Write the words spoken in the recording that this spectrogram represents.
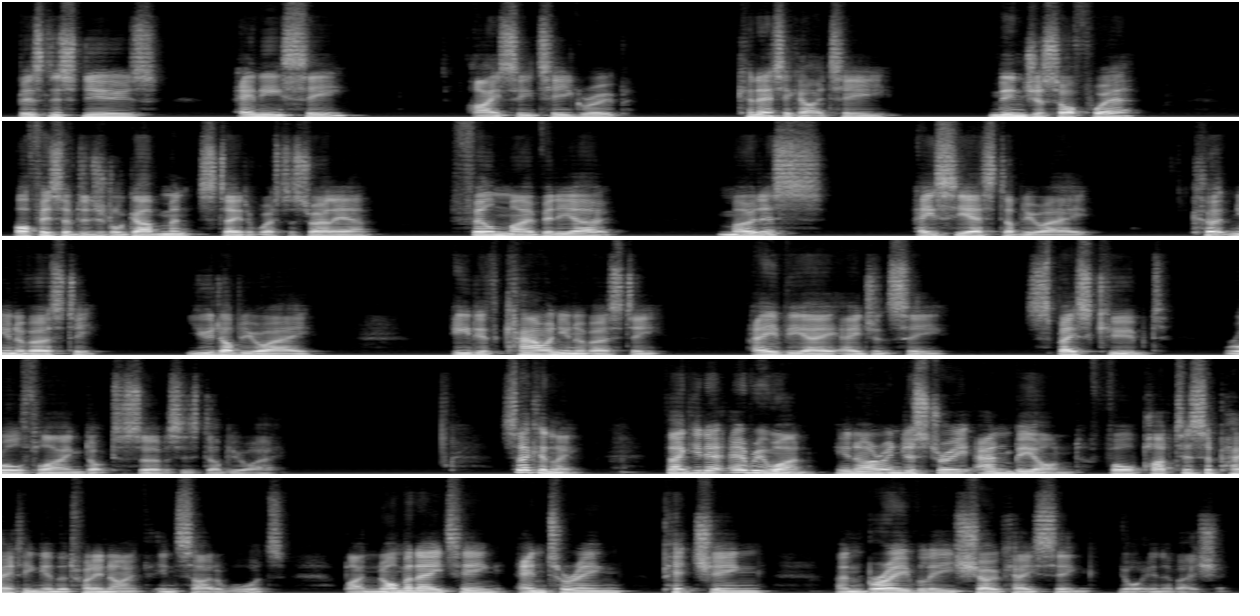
Business News, NEC, ICT Group, Kinetic IT, Ninja Software, Office of Digital Government, State of West Australia, Film My Video, Modis, ACSWA, Curtin University, UWA, Edith Cowan University, AVA Agency, Space Cubed, Royal Flying Doctor Services WA. Secondly, thank you to everyone in our industry and beyond for participating in the 29th INCITE Awards by nominating, entering, pitching, and bravely showcasing your innovation.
